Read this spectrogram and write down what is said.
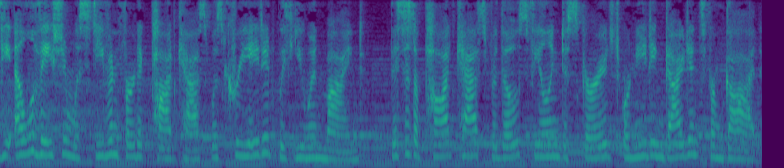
The Elevation with Stephen Furtick podcast was created with you in mind. This is a podcast for those feeling discouraged or needing guidance from God.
